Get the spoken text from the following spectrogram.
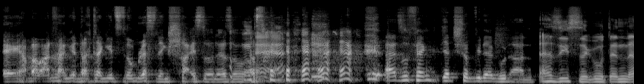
Ey, ich habe am Anfang gedacht, da geht es nur um Wrestling-Scheiße oder sowas. also fängt jetzt schon wieder gut an. Ja, siehst du, gut. Denn äh,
